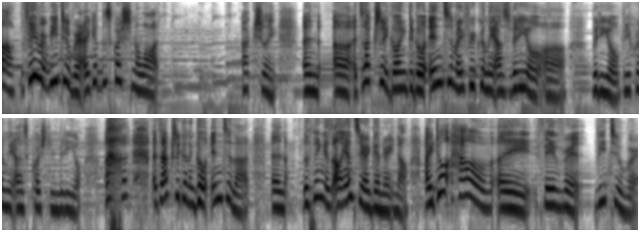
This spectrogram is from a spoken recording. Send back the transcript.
uh, the favorite VTuber. I get this question a lot. Actually, and uh, it's actually going to go into my frequently asked video, uh, video, frequently asked question video. it's actually gonna go into that. And the thing is, I'll answer again right now. I don't have a favorite VTuber,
